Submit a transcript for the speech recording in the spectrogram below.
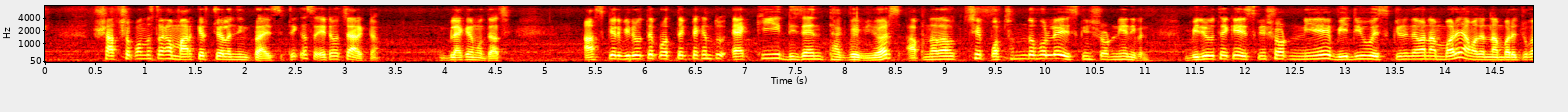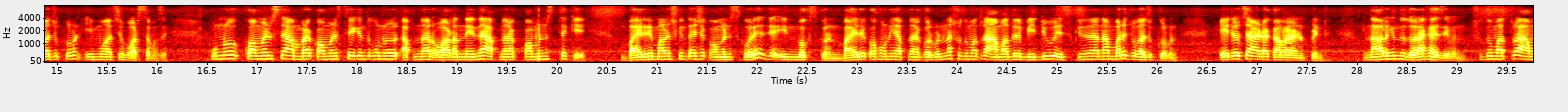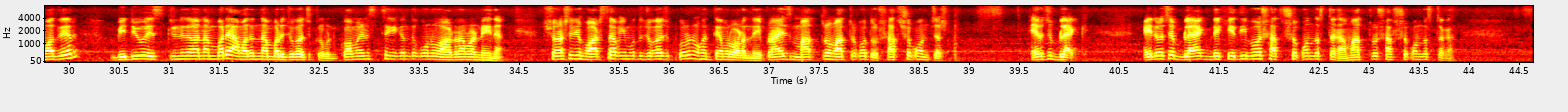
সাতশো পঞ্চাশ টাকা মার্কেট চ্যালেঞ্জিং প্রাইস ঠিক আছে? এটা হচ্ছে আরেকটা। ব্ল্যাকের মধ্যে আছে। আজকের ভিডিওতে প্রত্যেকটা কিন্তু একই ডিজাইন থাকবে ভিউয়ার্স আপনারা হচ্ছে পছন্দ হলে স্ক্রিনশট নিয়ে নেবেন। ভিডিও থেকে স্ক্রিনশট নিয়ে ভিডিও স্ক্রিনে দেওয়া নাম্বারে আমাদের নাম্বারে যোগাযোগ করবেন ইমো আছে হোয়াটসঅ্যাপ আছে। কোনো কমেন্টসে আমরা কমেন্টস থেকে কিন্তু কোনো আপনার অর্ডার নেই না। আপনারা কমেন্টস থেকে বাইরের মানুষ কিন্তু এসে কমেন্টস করে যে ইনবক্স করেন। বাইরে কখনোই আপনারা করবেন না, শুধুমাত্র আমাদের ভিডিও স্ক্রিনে দেওয়া নাম্বারে যোগাযোগ করবেন। এটা হচ্ছে আরেকটা কালার অ্যান্ড প্রিন্ট নাহলে কিন্তু ধরা খাই যাবেন। শুধুমাত্র আমাদের ভিডিও স্ক্রিনে দেওয়া নাম্বারে আমাদের নাম্বারে যোগাযোগ করবেন। কমেন্টস থেকে কিন্তু কোনো অর্ডার আমরা নেই না। সরাসরি হোয়াটসঅ্যাপ এই মধ্যে যোগাযোগ করুন, ওখান থেকে আমরা অর্ডার নেই। প্রাইস মাত্র মাত্র কত? সাতশো পঞ্চাশ। এটা হচ্ছে ব্ল্যাক এটা হচ্ছে ব্ল্যাক দেখিয়ে দিব সাতশো পঞ্চাশ টাকা। মাত্র সাতশো পঞ্চাশ টাকা।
